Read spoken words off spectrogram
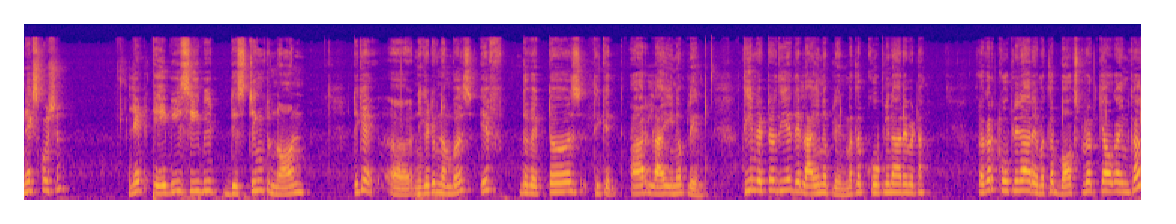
next question let A B C be distinct non ठीक है negative numbers if the vectors ठीक है are lie in a plane तीन वेक्टर दिए दे लाई इन अ प्लेन मतलब कोप्लेन आ रहे बेटा। और अगर कोप्लेन आ रहे मतलब बॉक्स प्रोडक्ट क्या होगा इनका?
